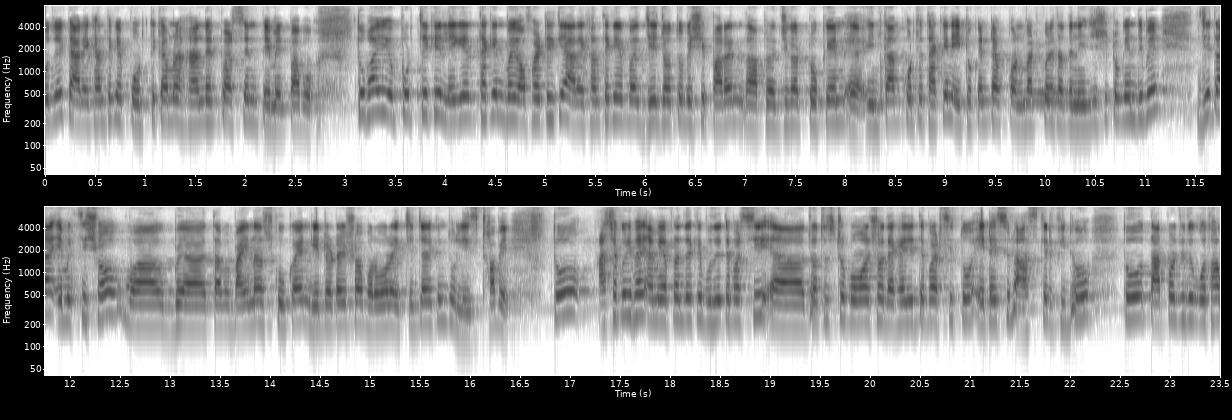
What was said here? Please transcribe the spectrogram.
প্রজেক্ট আর এখান থেকে প্রত্যেকে আমরা হান্ড্রেড পার্সেন্ট পেমেন্ট পাবো। তো ভাই প্রত্যেকে লেগে থাকেন ভাই অফারটিকে আর এখান থেকে যে যত বেশি পারেন, আপনার যে টোকেন ইনকাম করতে থাকেন, এই টোকেনটা কনভার্ট করে তাদের নিজস্ব টোকেন দিবে, যেটা এমএক্সি সহ তারপর বাইনান্স কুকয়েন গেটটাই সহ বড় বড় এক্সচেঞ্জার কিন্তু লিস্ট হবে। তো আশা করি ভাই, আমি আপনাদেরকে বুঝতে পারছি যথেষ্ট প্রমাণ সহ দেখাই দিতে পারছি। তো এটাই ছিল আজকের ভিডিও তো তারপর যদি কোথাও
